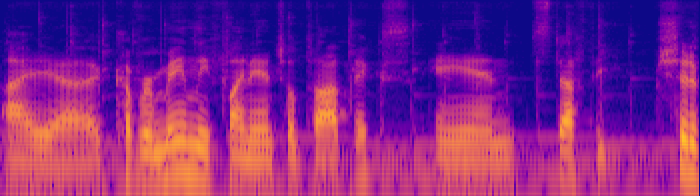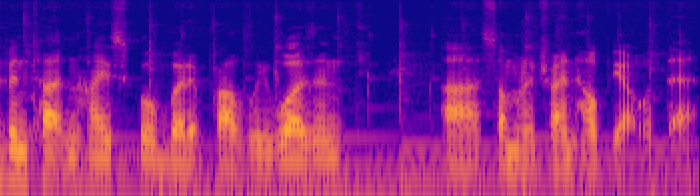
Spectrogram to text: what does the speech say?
I uh, cover mainly financial topics and stuff that should have been taught in high school, but it probably wasn't. Uh, so I'm going to try and help you out with that.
